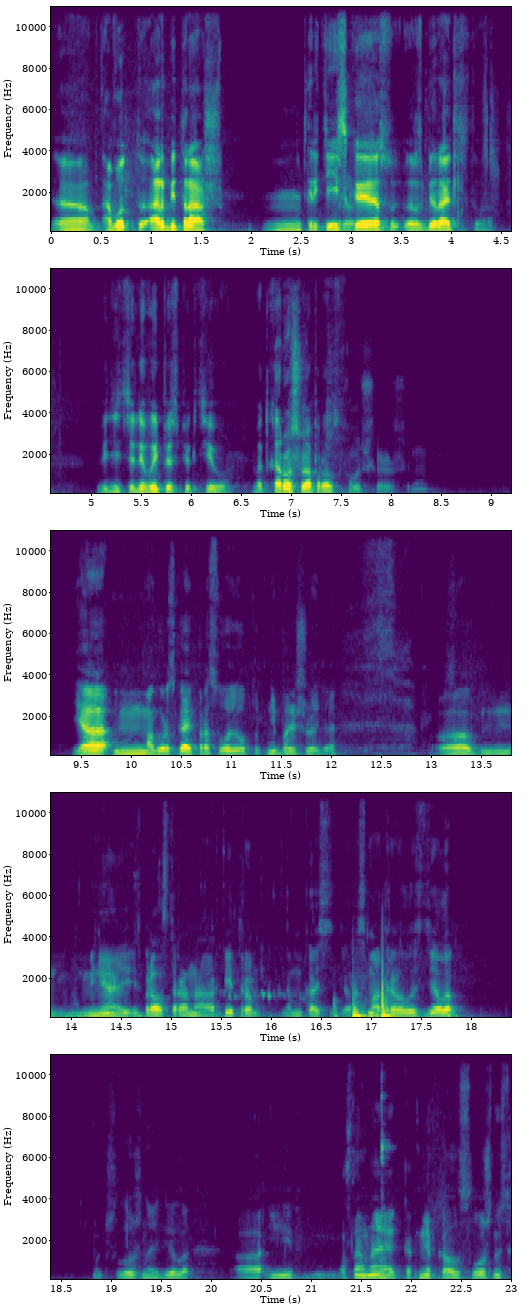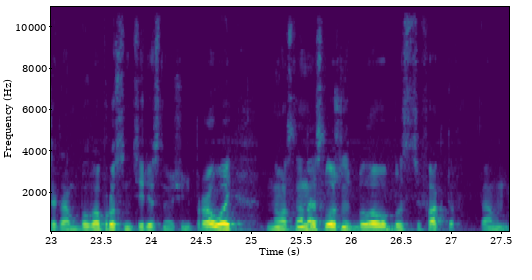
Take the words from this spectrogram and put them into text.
Э, а вот арбитраж, третейское разбирательство. Видите ли вы перспективу? Это хороший вопрос. Очень хороший, да. Я могу рассказать про свой опыт небольшой, да. Э, меня избрала сторона арбитром, на МКАСе рассматривалось дело, очень сложное дело, А, и основная, как мне казалось, сложность, хотя там был вопрос интересный, очень правовой, но основная сложность была в области фактов. Там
